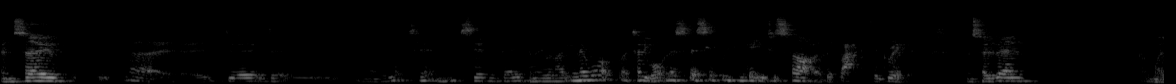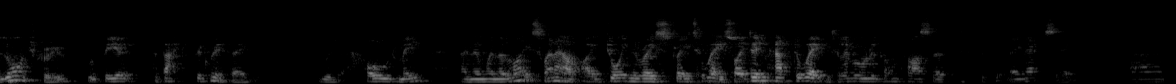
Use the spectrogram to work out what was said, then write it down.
And so, uh, do, do, you know, they looked at it, and Sid and Dave, and they were like, you know what, I tell you what, let's, let's see if we can get you to start at the back of the grid. And so then my launch crew would be at the back of the grid. They would hold me, and then when the lights went out, I joined the race straight away. So I didn't have to wait until everyone had gone past the, the pit lane exit. Um,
